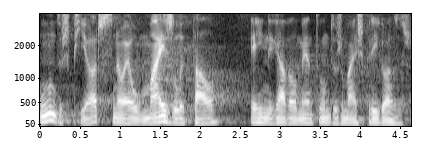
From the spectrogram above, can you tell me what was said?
um dos piores, se não é o mais letal, é inegavelmente um dos mais perigosos.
